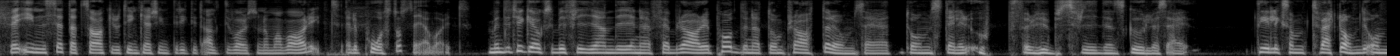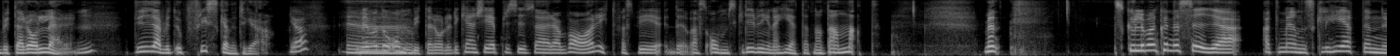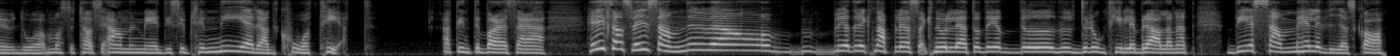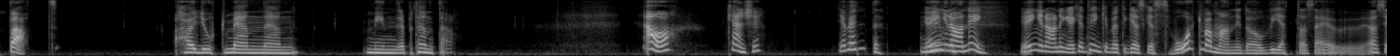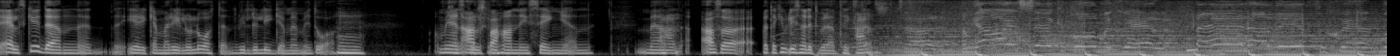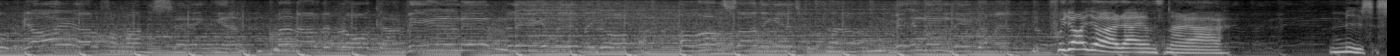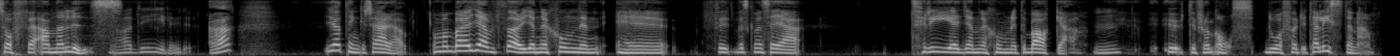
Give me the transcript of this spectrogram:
Vi har insett att saker och ting kanske inte riktigt alltid varit som de har varit. Eller påstås sig ha varit. Men det tycker jag också är befriande i den här februaripodden att de pratar om så här, att de ställer upp för husfridens skull och så här. Det är liksom tvärtom, det är ombytta roller. Det är jävligt uppfriskande tycker jag. Ja. Men vadå Eh. ombytta roller? Det kanske är precis så här har varit fast, vi, fast omskrivningen har hetat något annat. Men skulle man kunna säga att mänskligheten nu då måste ta sig an en mer disciplinerad kåthet? Att det inte bara är så här hejsan svejsan nu äh, blev det knapplösa knullet och det drog till i brallan. Att det samhälle vi har skapat har gjort männen mindre potenta. Ja, kanske. Jag vet inte. Jag har ingen aning. Jag har ingen aning. Jag kan tänka mig att det är ganska svårt att vara man idag och veta. Så här, alltså jag älskar ju den eh, Erika Marillo-låten. Vill du ligga med mig då? Om jag är en alfahanne i sängen. Men alltså, vänta, kan vi lyssna lite på den texten? Om Får jag göra en sån här äh, myssoffeanalys? Ja, det gillar ju du. Ja. Jag tänker så här. Om man bara jämför generationen, eh, för, vad ska man säga, tre generationer tillbaka utifrån oss, då 40-talisterna.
